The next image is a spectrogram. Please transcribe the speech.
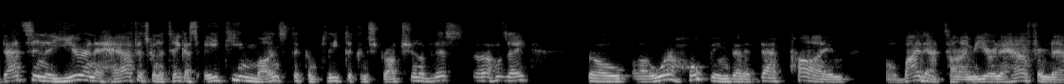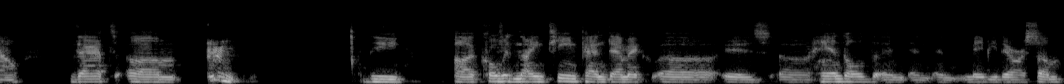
that's in a year and a half. It's going to take us 18 months to complete the construction of this, uh, Jose. So uh, we're hoping that at that time, or by that time, a year and a half from now, that um, the uh, COVID-19 pandemic uh, is uh, handled and, and, and maybe there are some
